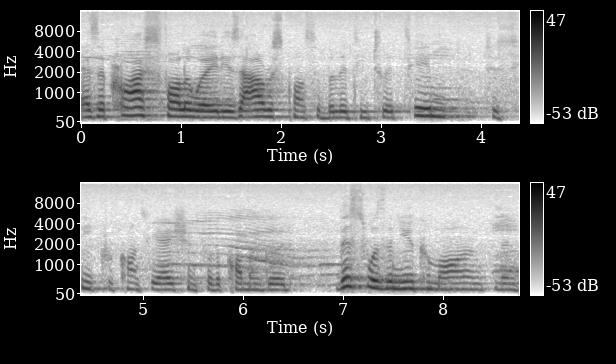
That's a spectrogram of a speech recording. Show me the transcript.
As a Christ follower, it is our responsibility to attempt to seek reconciliation for the common good. This was the new commandment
